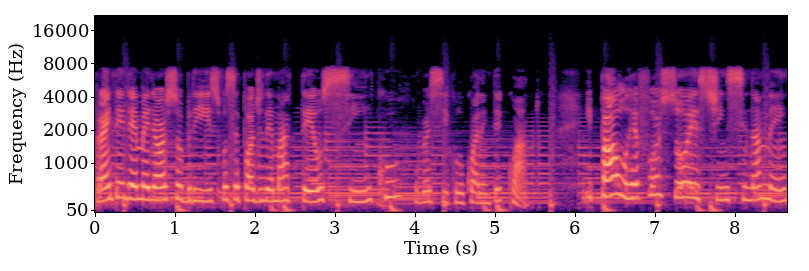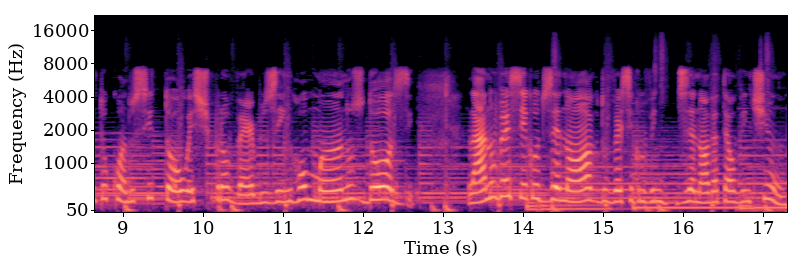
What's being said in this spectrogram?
Para entender melhor sobre isso, você pode ler Mateus 5, versículo 44. E Paulo reforçou este ensinamento quando citou este provérbio em Romanos 12, lá no versículo 19, do versículo 19 até o 21.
